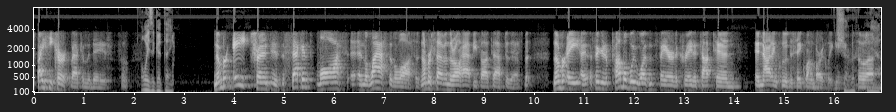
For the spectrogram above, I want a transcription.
spicy Kirk back in the days. So always a good thing. Number eight, Trent, is the second loss and the last of the losses. Number seven, they're all happy thoughts after this, but. Number eight, I figured it probably wasn't fair to create a top ten and not include the Saquon Barkley game. Sure. So uh, yeah.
